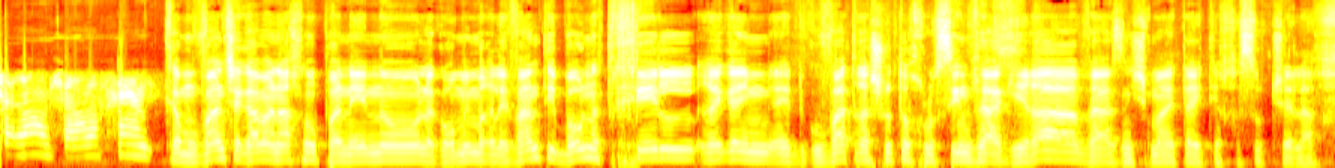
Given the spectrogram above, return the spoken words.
שלום, שלום לכם. כמובן שגם אנחנו פנינו לגורמים הרלוונטיים, בואו נתחיל רגע עם תגובת רשות האוכלוסין וההגירה, ואז נשמע את ההתייחסות שלך.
